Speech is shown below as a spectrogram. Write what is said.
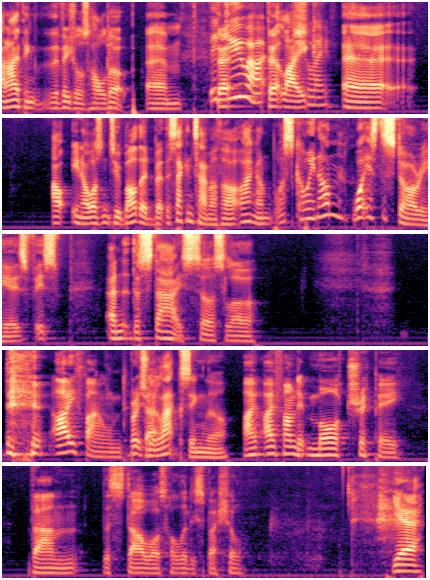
and I think the visuals hold up. Um, They that, do, That like, actually. uh, I, you know, I wasn't too bothered. But the second time, I thought, oh, hang on, what's going on? What is the story here? It's, it's and the start is so slow, I found. but it's that- relaxing though. I, I found it more trippy than the Star Wars Holiday Special. Yeah,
